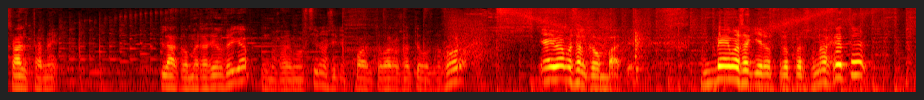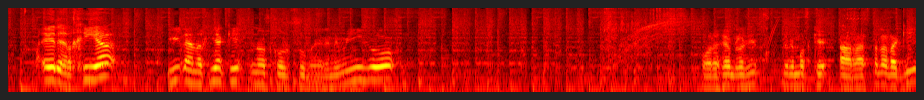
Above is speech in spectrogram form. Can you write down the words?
Sáltame la conversación ya. No sabemos chino, así que cuanto más nos saltemos mejor. Y ahí vamos al combate. Vemos aquí a nuestro personajete. Energía. Y la energía que nos consume el enemigo. Por ejemplo, así tenemos que arrastrar aquí.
